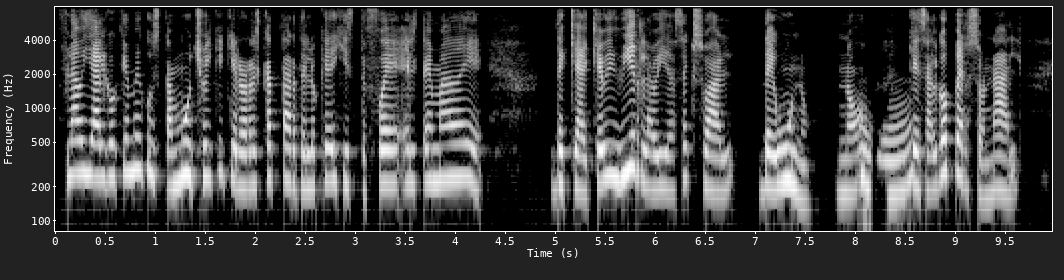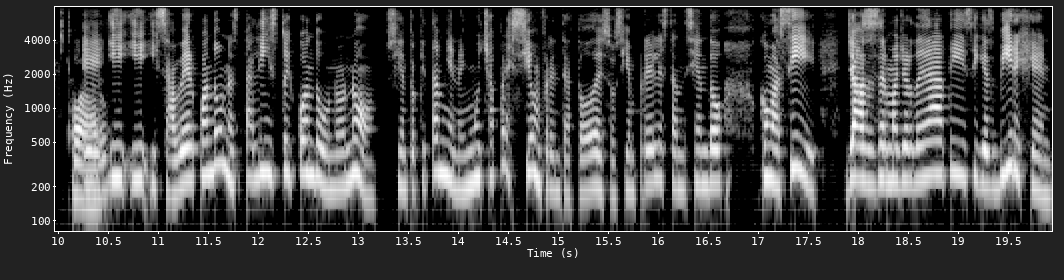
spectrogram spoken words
Flavia, algo que me gusta mucho y que quiero rescatar de lo que dijiste fue el tema de, de que hay que vivir la vida sexual de uno, ¿no? Que es algo personal. Eh, y, saber cuándo uno está listo y cuándo uno no. Siento que también hay mucha presión frente a todo eso. Siempre le están diciendo, como así, ya vas a ser mayor de edad y sigues virgen.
